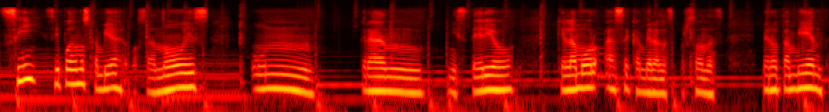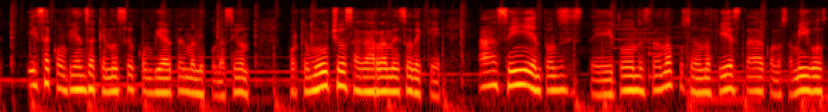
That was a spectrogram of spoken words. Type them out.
sí, sí podemos cambiar. O sea, no es un gran misterio que el amor hace cambiar a las personas. Pero también esa confianza que no se convierte en manipulación. Porque muchos agarran eso de que, ah, sí, entonces, este, ¿tú dónde estás? No, pues en una fiesta, con los amigos.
